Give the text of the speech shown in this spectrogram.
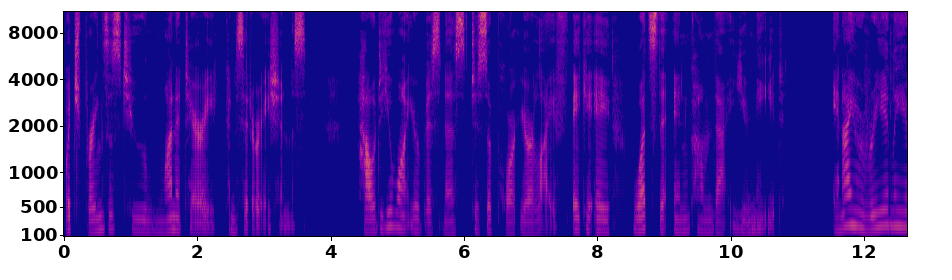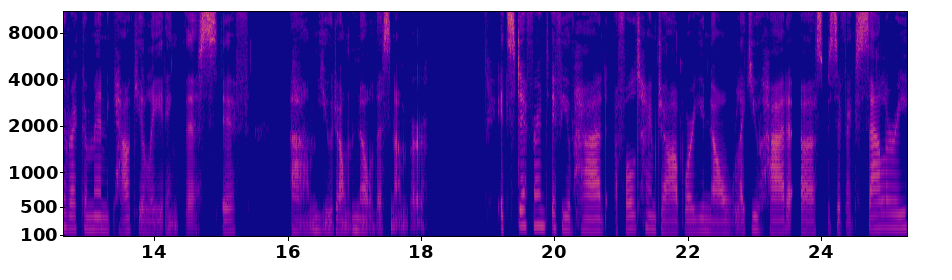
which brings us to monetary considerations. How do you want your business to support your life? AKA, what's the income that you need? And I really recommend calculating this if um, you don't know this number. It's different if you've had a full time job where you know, like you had a specific salary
